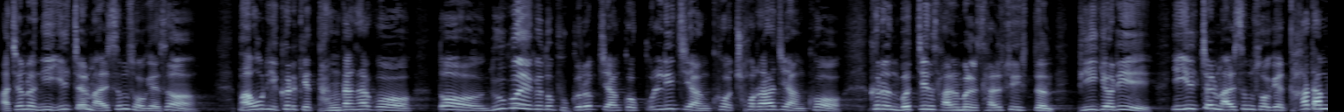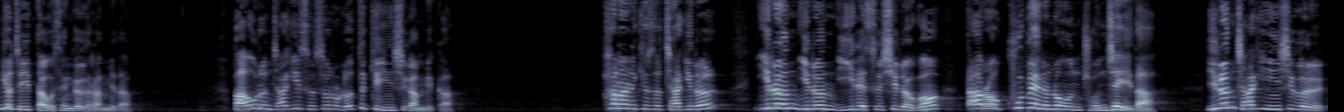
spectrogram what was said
아 저는 이 1절 말씀 속에서 바울이 그렇게 당당하고 또 누구에게도 부끄럽지 않고 꿀리지 않고 초라하지 않고 그런 멋진 삶을 살 수 있던 비결이 이 1절 말씀 속에 다 담겨져 있다고 생각을 합니다. 바울은 자기 스스로를 어떻게 인식합니까? 하나님께서 자기를 이런 이런 일에 쓰시려고 따로 구별해 놓은 존재이다. 이런 자기 인식을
